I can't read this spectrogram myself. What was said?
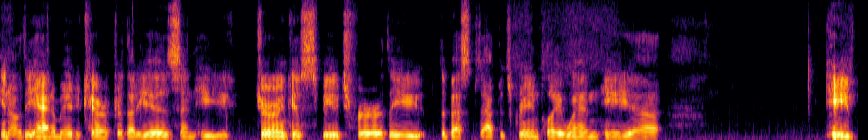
you know, the animated character that he is. And he during his speech for the the best adapted screenplay win, he uh, he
